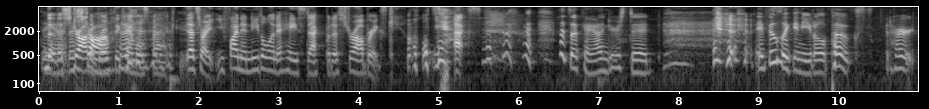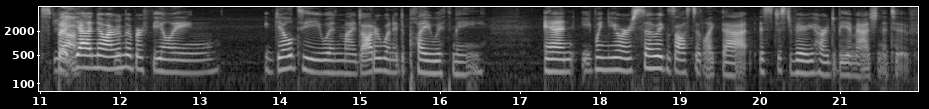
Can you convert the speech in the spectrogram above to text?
The, no, uh, the straw, that broke the camel's back. That's right. You find a needle in a haystack, but a straw breaks camel's backs. That's okay. I understood. it feels like a needle. It pokes. It hurts. But Yeah. yeah, no, I remember feeling guilty when my daughter wanted to play with me. And when you are so exhausted like that, it's just very hard to be imaginative.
